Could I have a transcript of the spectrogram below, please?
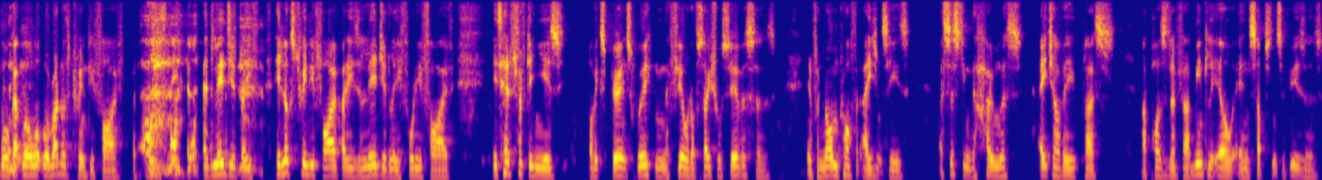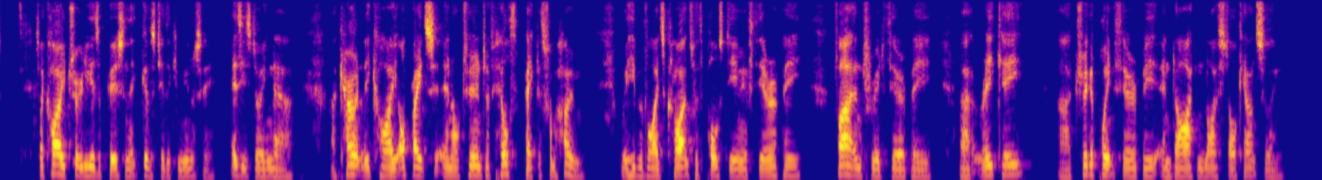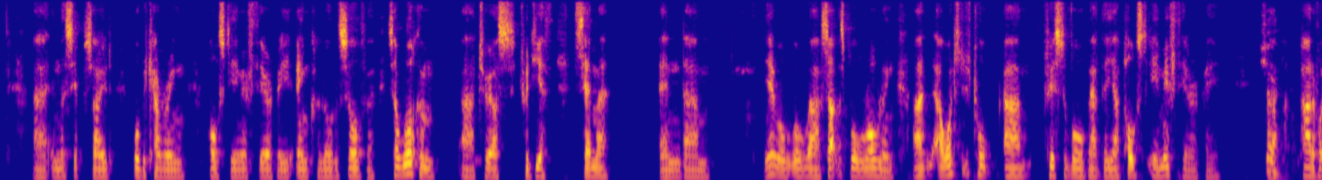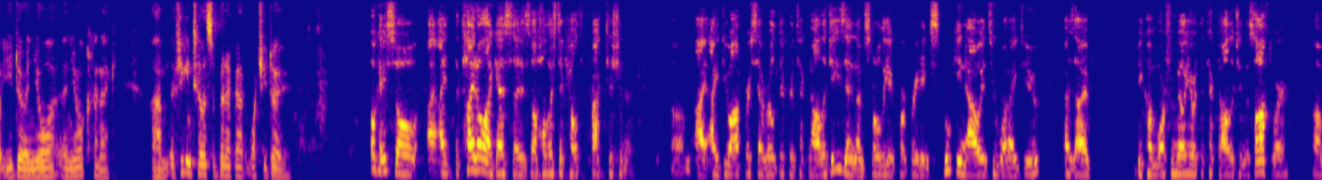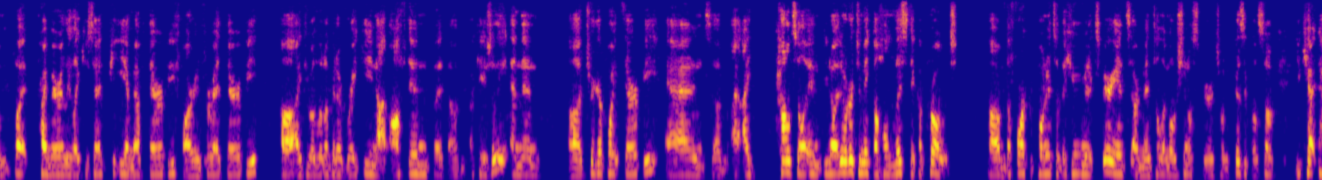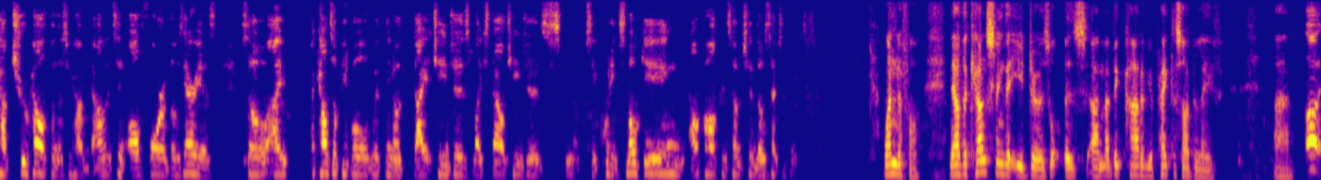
we'll, go, we'll, we'll run with 25, but allegedly, he looks 25, but he's allegedly 45. He's had 15 years of experience working in the field of social services and for non-profit agencies, assisting the homeless, HIV plus, uh, positive, uh, mentally ill, and substance abusers. So Kai truly is a person that gives to the community, as he's doing now. Uh, currently, Kai operates an alternative health practice from home, where he provides clients with pulsed EMF therapy, far infrared therapy, uh, Reiki, uh, trigger point therapy, and diet and lifestyle counseling. Uh, in this episode, we'll be covering pulsed EMF therapy and colloidal silver. So, welcome uh, to our 20th SAMA and um, yeah, we'll, we'll uh, start this ball rolling. Uh, I wanted to talk um, first of all about the uh, pulsed EMF therapy. Sure. Uh, part of what you do in your in your clinic. Um, if you can tell us a bit about what you do. Okay, so I, I the title, I guess, is a holistic health practitioner. Um, I, I do offer several different technologies, and I'm slowly incorporating Spooky now into what I do as I've become more familiar with the technology and the software. Um, but primarily, like you said, PEMF therapy, far infrared therapy. Uh, I do a little bit of Reiki, not often, but um, occasionally, and then uh, trigger point therapy. And um, I, I, counsel, in you know, in order to make a holistic approach, um, the four components of the human experience are mental, emotional, spiritual, and physical. So you can't have true health unless you have balance in all four of those areas. So I I counsel people with you know diet changes, lifestyle changes, you know, say quitting smoking, alcohol consumption, those types of things. Wonderful. Now the counselling that you do is is um, a big part of your practice, I believe. Um, uh,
